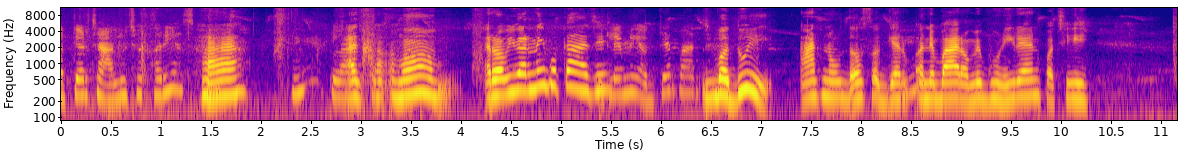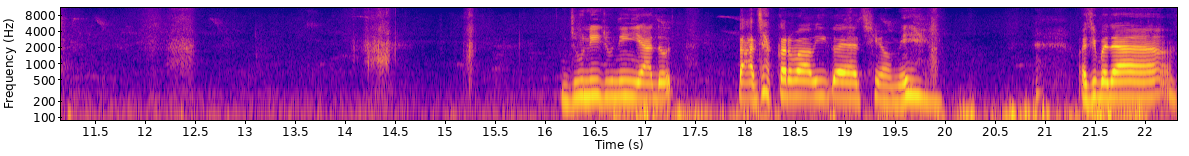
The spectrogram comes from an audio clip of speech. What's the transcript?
અત્યારે ચાલુ છે ખરી હા. હા રવિવાર નહીં પક્કા આજે? એટલે એમની અગિયાર બાર બધું આઠ નવ દસ અગિયાર અને બાર. અમે ભણી રહ્યા ને પછી જૂની જૂની યાદો તાજા કરવા આવી ગયા છીએ અમે. હજી બધા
